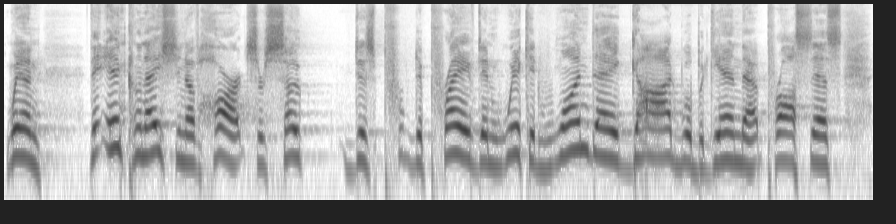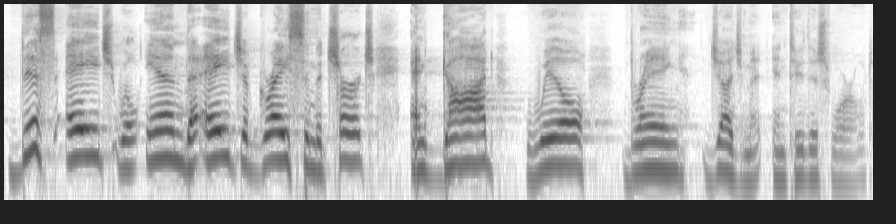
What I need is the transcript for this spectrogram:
when the inclination of hearts are so depraved and wicked, one day God will begin that process. This age will end, the age of grace in the church, and God will bring judgment into this world.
